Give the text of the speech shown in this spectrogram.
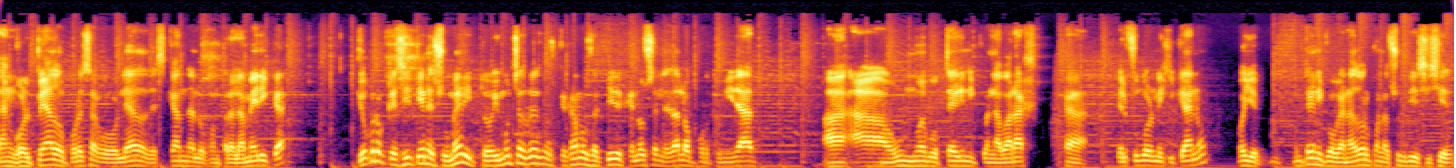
tan golpeado por esa goleada de escándalo contra el América, yo creo que sí tiene su mérito y muchas veces nos quejamos aquí de que no se le da la oportunidad a, un nuevo técnico en la baraja del fútbol mexicano. Oye, un técnico ganador con la sub-17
